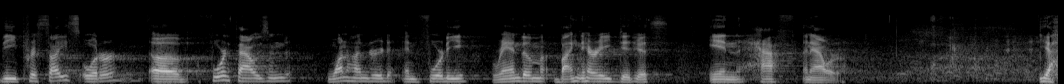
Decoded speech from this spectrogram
the precise order of 4,140 random binary digits in half an hour. Yeah.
